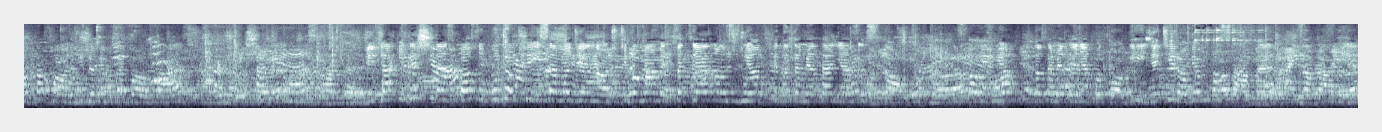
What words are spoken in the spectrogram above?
O to chodzi, żeby próbować. Dzieciaki też w ten sposób uczą się i samodzielności, bo mamy specjalną zmiotkę do zamiatania ze stołu. Zmiotkę do zamiatania podłogi i dzieci robią to same. Zabawie.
